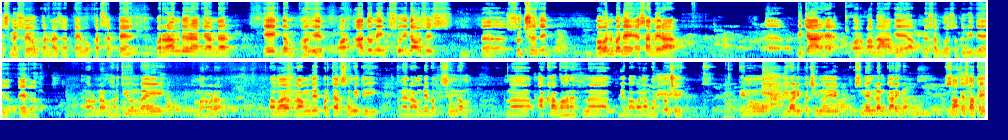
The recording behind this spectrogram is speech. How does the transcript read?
इसमें सहयोग करना चाहते हैं वो कर सकते हैं। और रामदेवरा के अंदर एकदम भव्य और आधुनिक सुविधाओं से सुसज्जित भवन बने ऐसा मेरा विचार है और बाबा आगे अपने सबको सदवी दे, देगा મારું નામ હરજીવનભાઈ મારવાડા બાબા રામદેવ પ્રચાર સમિતિ અને રામદેવ ભક્ત સંગમના આખા ભારતના જે બાબાના ભક્તો છે એનો દિવાળી પછીનો એક સ્નેહમિલન કાર્યક્રમ સાથે સાથે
